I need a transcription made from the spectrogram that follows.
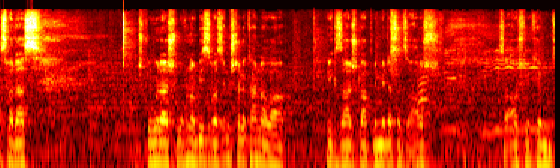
das war das. Ich gucke dass ich noch ein bisschen was instellen kann, aber wie gesagt, ich glaube nicht mehr, dass er zu Arsch, zu Arsch kommt.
